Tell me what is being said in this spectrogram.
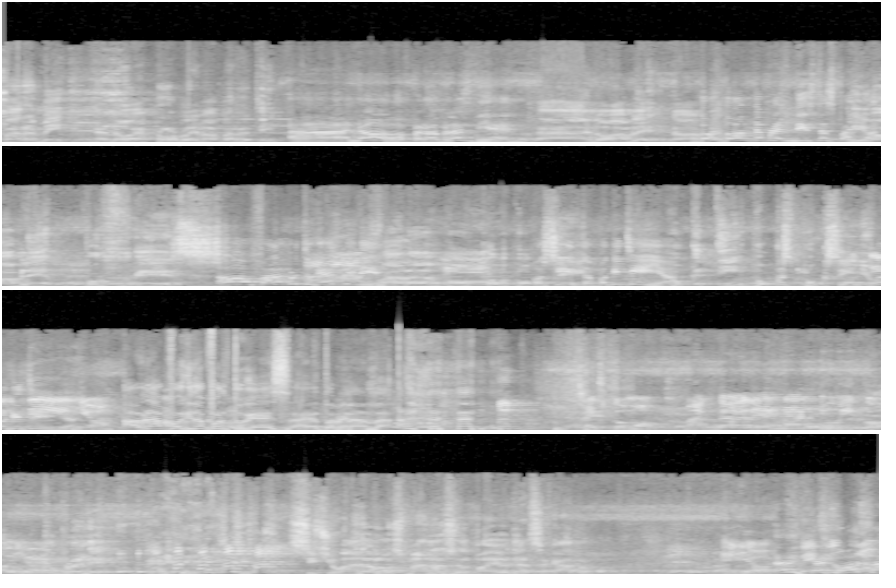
para mí, eh, no es problema para ti. Ah, no, pero hablas bien. Ah, no hable, no hable. ¿Dónde aprendiste español? Yo hablé portugués. Oh, fala portugués, menino. Fala poco, poco Poquito, poquitinho. Poquiti, poco, poquinho. Poquitinho. Habla poquito portugués. Allá también anda. Es como Magdalena, tú y Coyo. Comprende. Si- Situando las manos al valle del sacado. Y yo, Ay, ¿qué ¿ves un cosa?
